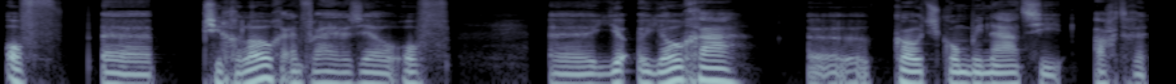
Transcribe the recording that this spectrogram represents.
Of psycholoog en vrijgezel. Of yo- yoga coach combinatie-achtige.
